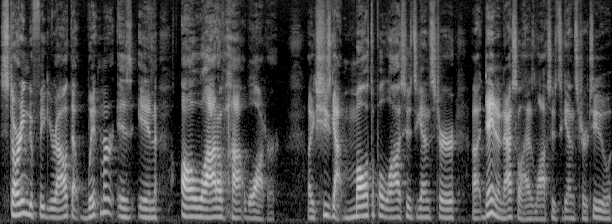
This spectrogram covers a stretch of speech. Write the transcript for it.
starting to figure out that Whitmer is in a lot of hot water. Like she's got multiple lawsuits against her. Uh, Dana Nessel has lawsuits against her too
